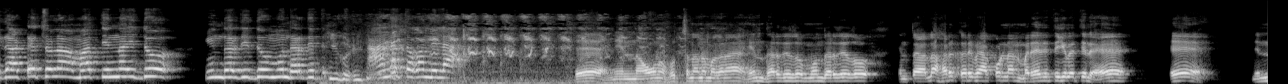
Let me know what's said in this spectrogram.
ಇದು ಅಟ್ಟೆ ಚಲೋ ಮತ್ ಇನ್ನ ಇದ್ದು ಹಿಂದ್ ಹರ್ದಿದ್ದು ಮುಂದ್ ಹರ್ದಿದ್ದು ನಾನೇ ತಗೊಂಡಿಲ್ಲ. ಏ ನಿನ್ನ ಅವನು ಹುಚ್ಚ ನನ್ನ ಮಗನ ಹಿಂದ್ ಹರಿದಿದ್ದು ಮುಂದ್ ಹರಿದಿದ್ದು ಇಂಥವೆಲ್ಲ ಹರ ಕರಿಬಿ ಹಾಕೊಂಡು ನಾನು ಮರ್ಯಾದೆ ತೆಗಿಲತ್ತಿಲ್ಲ ಏ ನಿನ್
